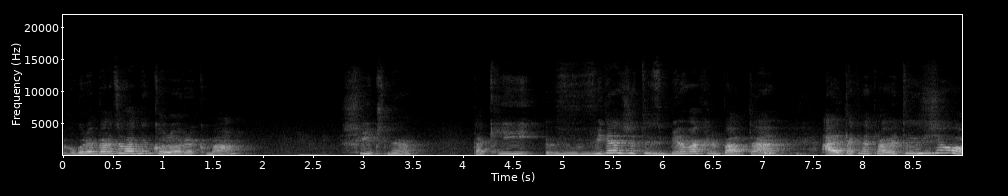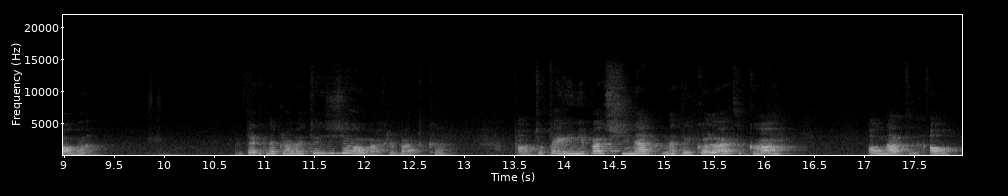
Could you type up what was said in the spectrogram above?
W ogóle bardzo ładny kolorek ma, śliczny. Taki, widać, że to jest biała herbata, ale tak naprawdę to jest ziołowa. Tak naprawdę to jest ziołowa herbatka. O, tutaj nie patrzcie na, na ten kolor, tylko o na ten, o.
